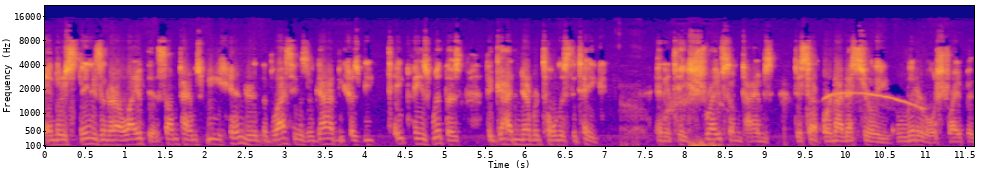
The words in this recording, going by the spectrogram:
And there's things in our life that sometimes we hinder the blessings of God because we take things with us that God never told us to take. And it takes strife sometimes to separate, or not necessarily literal strife, but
